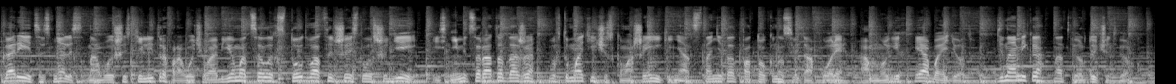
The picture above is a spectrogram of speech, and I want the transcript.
Корейцы сняли с 1,6 литров рабочего объема целых 126 лошадей. И с ними Церата даже в автоматическом ошейнике не отстанет от потока на светофоре, а многих и обойдет. Динамика на твердую четверку.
